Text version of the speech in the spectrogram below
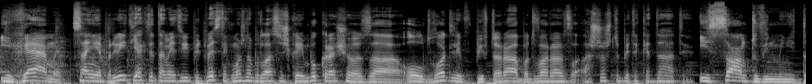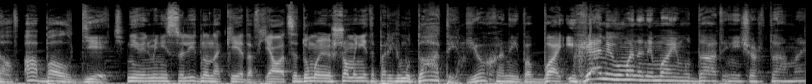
і геми. Саня, привіт, як ти там? Я твій підписник. Можна, будь ласка, імбу кращого за Олд Годлі в півтора або два рази. А що ж тобі таке дати? І Санту він мені дав. Обалдеть. Ні, він мені солідно накидав. Я оце думаю, що мені тепер йому дати. Йоханий бабай. І гемів у мене немає йому дати, ні чорта, мен.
